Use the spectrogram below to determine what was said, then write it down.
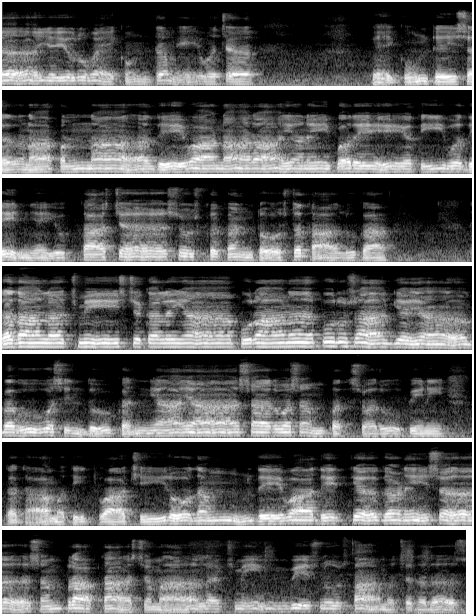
ययुर्वैकुण्ठमेव च। वैकुण्ठे शरणापन्ना देवा नारायणे परे अतीव दैन्ययुक्ताश्च शुष्ककण्ठोष्ठतालुका। तदा लक्ष्मीश्च कलया पुराणपुरुषाज्ञया बभूव सिन्धुकन्याया सर्वसम्पत्स्वरूपिणी। तथा मतित्वा क्षीरोदं देवादित्यगणेश सम्प्राप्ताश्च महालक्ष्मीं विष्णुस्तां च ददश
